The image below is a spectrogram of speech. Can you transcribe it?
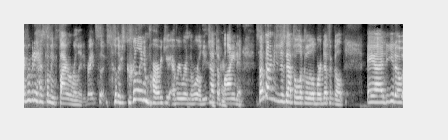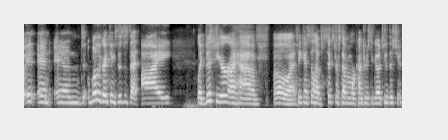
everybody has something fire related, right? So so there's grilling and barbecue everywhere in the world. You just have to find it. Sometimes you just have to look a little more difficult. And you know, it and and one of the great things is is that I like this year I have oh I think I still have six or seven more countries to go to this year.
